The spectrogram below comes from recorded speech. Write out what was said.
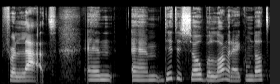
verlaat. En um, dit is zo belangrijk, omdat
